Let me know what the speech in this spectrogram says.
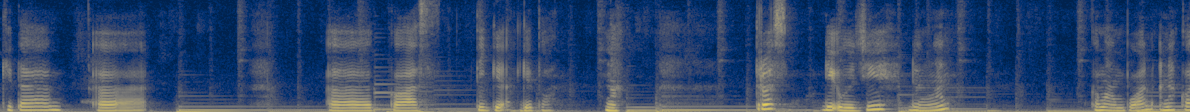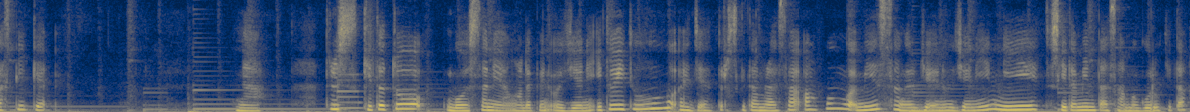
kita uh, uh, kelas 3 gitu. Nah terus diuji dengan kemampuan anak kelas 3 nah terus kita tuh bosan ya ngadepin ujiannya itu itu aja. Terus kita merasa aku nggak bisa ngerjain ujian ini. Terus kita minta sama guru kita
